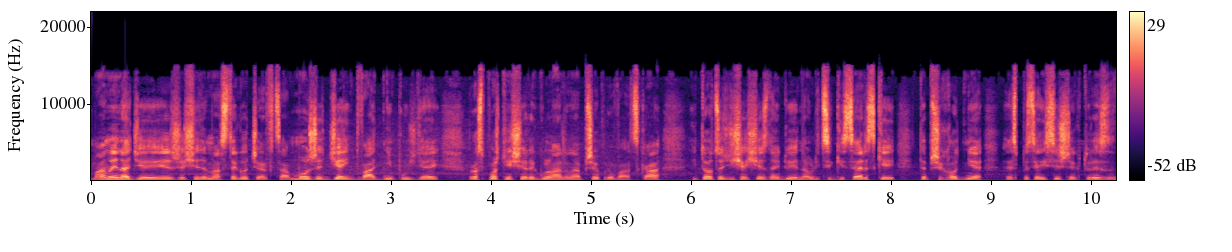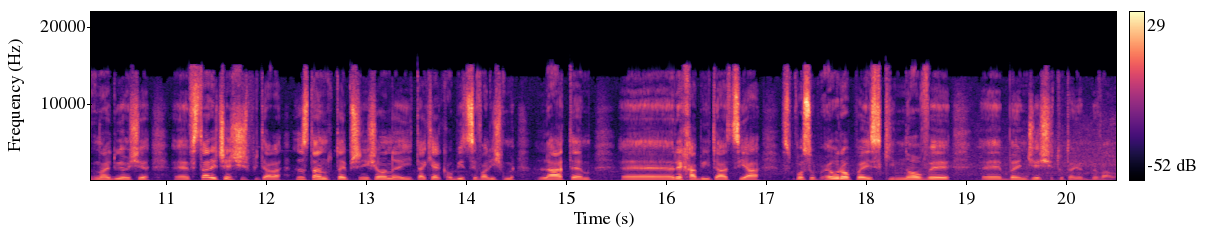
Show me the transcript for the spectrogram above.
Mamy nadzieję, że 17 czerwca, może dzień, dwa dni później, rozpocznie się regularna przeprowadzka i to, co dzisiaj się znajduje na ulicy Giserskiej, te przychodnie specjalistyczne, które znajdują się e, w starej części szpitala, zostaną tutaj przeniesione i tak jak obiecywaliśmy latem, e, rehabilitacja w sposób europejski, nowy e, będzie się tutaj odbywała.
